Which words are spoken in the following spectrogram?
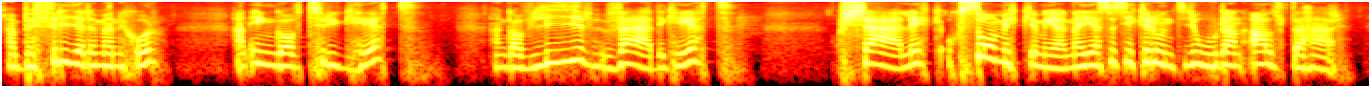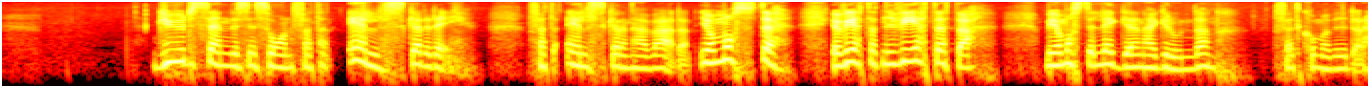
han befriade människor. Han ingav trygghet. Han gav liv, värdighet och kärlek och så mycket mer. När Jesus gick runt jorden, allt det här. Gud sände sin son för att han älskade dig. För att han älskar den här världen. Jag måste, jag vet att ni vet detta, men jag måste lägga den här grunden för att komma vidare.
